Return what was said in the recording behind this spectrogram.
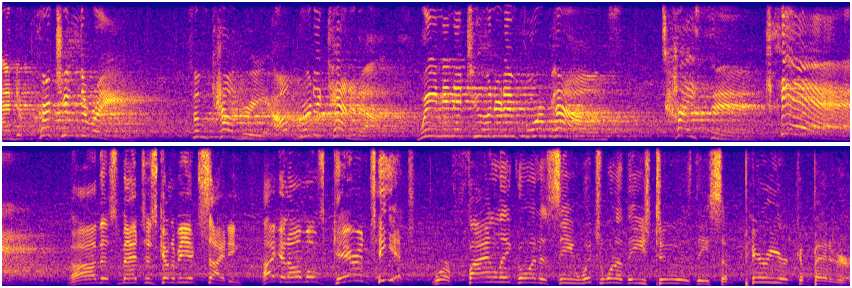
And approaching the ring, from Calgary, Alberta, Canada, weighing in at 204 pounds, Tyson Kidd. Ah, this match is going to be exciting. I can almost guarantee it. We're finally going to see which one of these two is the superior competitor.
